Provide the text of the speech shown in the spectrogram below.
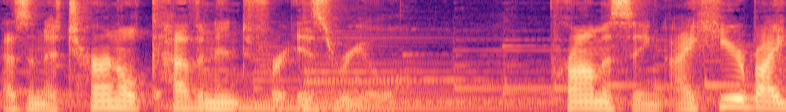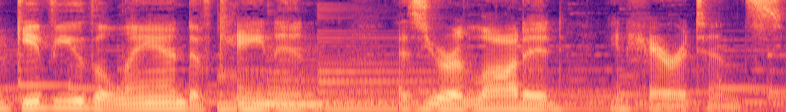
as an eternal covenant for Israel, promising, I hereby give you the land of Canaan as your allotted inheritance.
